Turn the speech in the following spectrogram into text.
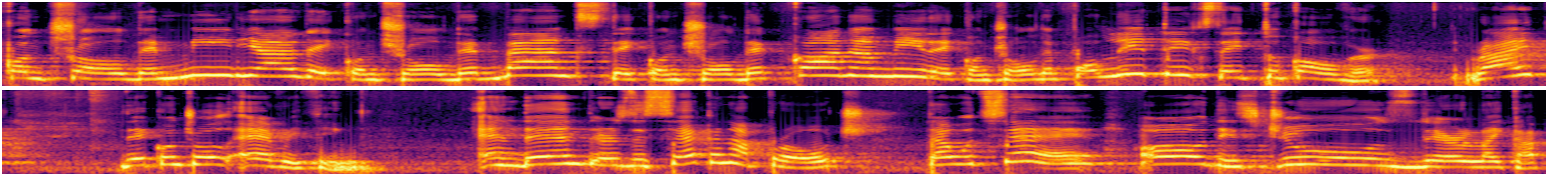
control the media, they control the banks, they control the economy, they control the politics, they took over, right? They control everything. And then there's the second approach that would say, oh, these Jews, they're like a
